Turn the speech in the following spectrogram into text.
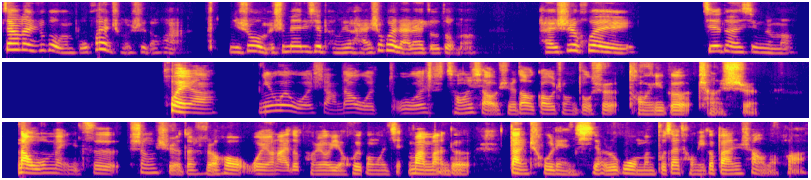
将来如果我们不换城市的话，你说我们身边的一些朋友还是会来来走走吗？还是会阶段性的吗？会啊。因为我想到我我从小学到高中都是同一个城市，那我每一次升学的时候，我原来的朋友也会跟我讲，慢慢的淡出联系。如果我们不在同一个班上的话，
